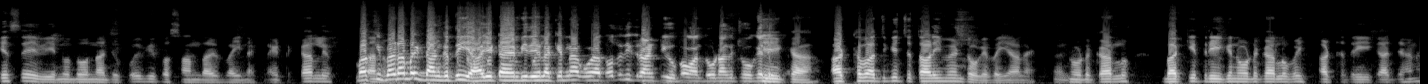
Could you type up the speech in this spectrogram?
ਕਿਸੇ ਵੀਰ ਨੂੰ ਦੋਨਾਂ ਚੋਂ ਕੋਈ ਵੀ ਪਸੰਦ ਆਵੇ ਬਾਈ ਨਾਲ ਕਨੈਕਟ ਕਰ ਲਿਓ। ਬਾਕੀ ਬੈਠਾ ਬਾਈ ਡੰਗ ਤੇ ਹੀ ਆ ਹਜੇ ਟਾਈਮ ਵੀ ਦੇਖ ਲੈ ਕਿੰਨਾ ਕੋਇਆ ਦੁੱਧ ਦੀ ਗਾਰੰਟੀ ਹੋ ਭਾਵੇਂ ਦੋ ਡੰਗ ਚੋ ਕੇ ਲੈ ਠੀਕ ਆ 8:44 ਮਿੰਟ ਹੋ ਗਏ ਬਾਈ ਹਾਲ ਨੋਟ ਕਰ ਲਓ। ਬਾਕੀ ਤਰੀਕ ਨੋਟ ਕਰ ਲਓ ਬਾਈ 8 ਤਰੀਕ ਅੱਜ ਹਨ?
